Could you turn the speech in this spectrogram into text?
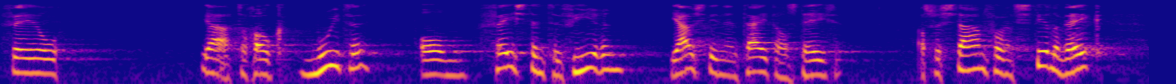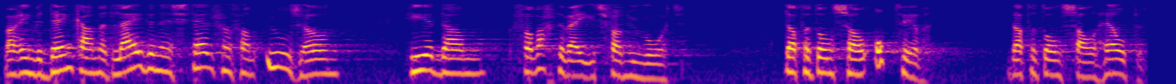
veel, ja, toch ook moeite om feesten te vieren, juist in een tijd als deze. Als we staan voor een stille week waarin we denken aan het lijden en sterven van uw zoon, hier dan verwachten wij iets van uw woord. Dat het ons zal optillen, dat het ons zal helpen,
